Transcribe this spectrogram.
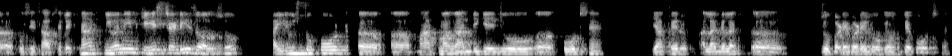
उस हिसाब से लिखना। Even in case studies also I use to quote Mahatma Gandhi के जो कोट्स हैं, या फिर अलग अलग जो बड़े बड़े लोग हैं उनके कोट्स हैं,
